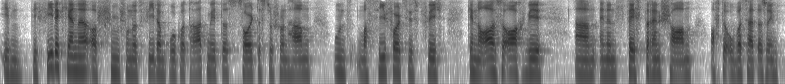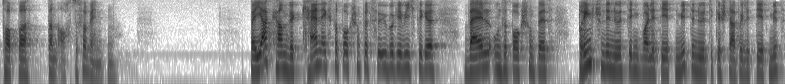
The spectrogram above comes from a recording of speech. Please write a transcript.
Eben die Federkerne auf 500 Federn pro Quadratmeter solltest du schon haben und Massivholz ist Pflicht, genauso auch wie ähm, einen festeren Schaum auf der Oberseite, also im Topper, dann auch zu verwenden. Bei Jack haben wir kein extra Boxsprungbett für Übergewichtige, weil unser Boxsprungbett bringt schon die nötigen Qualitäten mit, die nötige Stabilität mit,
